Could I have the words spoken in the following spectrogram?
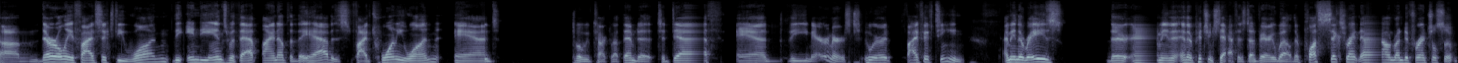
Um, they're only at 561. The Indians with that lineup that they have is 521, and what we've talked about them to to death. And the Mariners, who are at 515. I mean, the Rays, they're I mean, and their pitching staff has done very well. They're plus six right now on run differential, so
